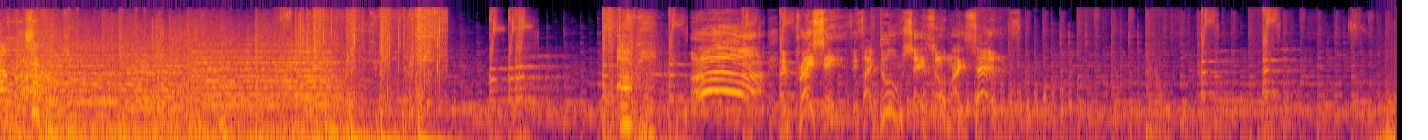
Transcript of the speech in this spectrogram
なシェフを決め Epic. Ah! Impressive, if I do say so myself.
